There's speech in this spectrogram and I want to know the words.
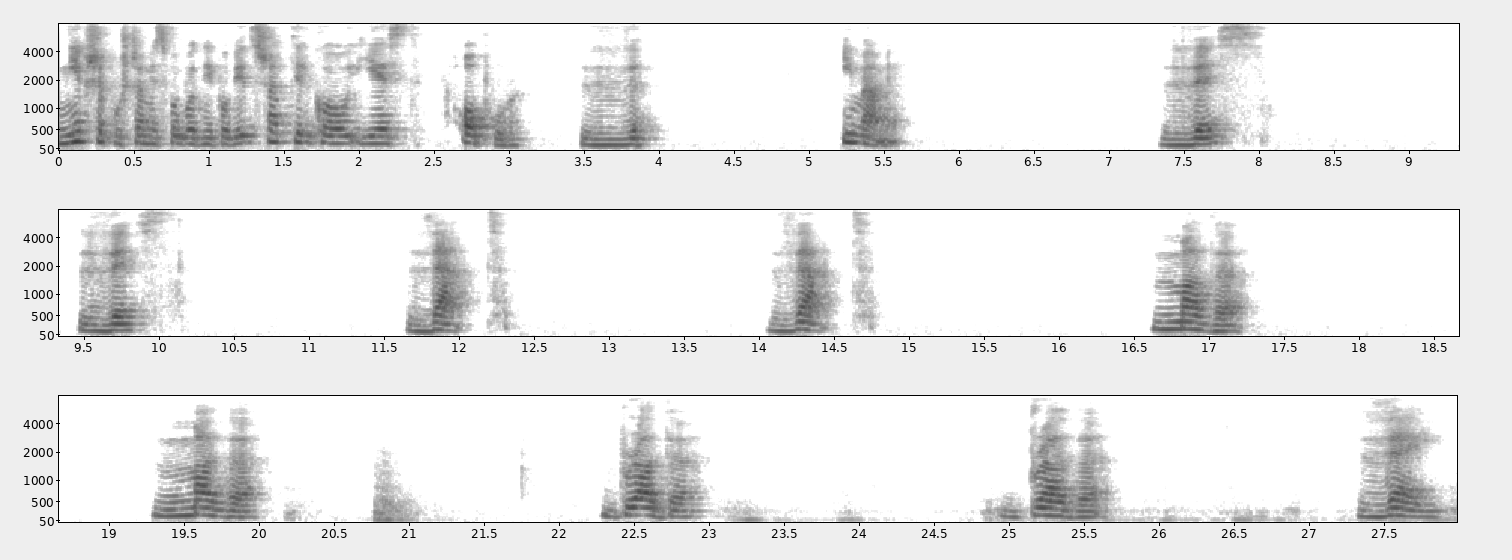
nie przepuszczamy swobodnie powietrza, tylko jest opór. W. I mamy. This, this, that, that, mother, mother, brother, brother, they,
